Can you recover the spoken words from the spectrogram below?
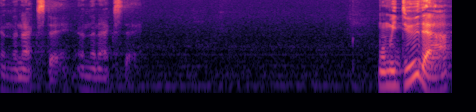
and the next day, and the next day. When we do that,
